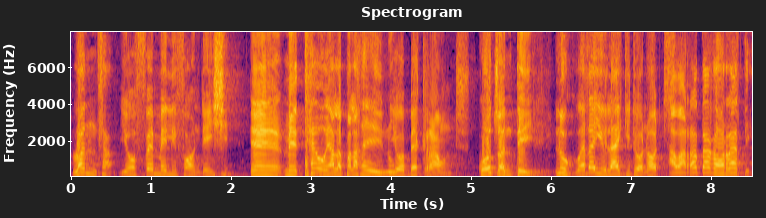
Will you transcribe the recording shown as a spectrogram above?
lwa ntlha your family foundation, Eh, metheo ya lapa la gaeno your background. ko o tswang teng Look, whether you like it or not, a wa rata ga o rate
